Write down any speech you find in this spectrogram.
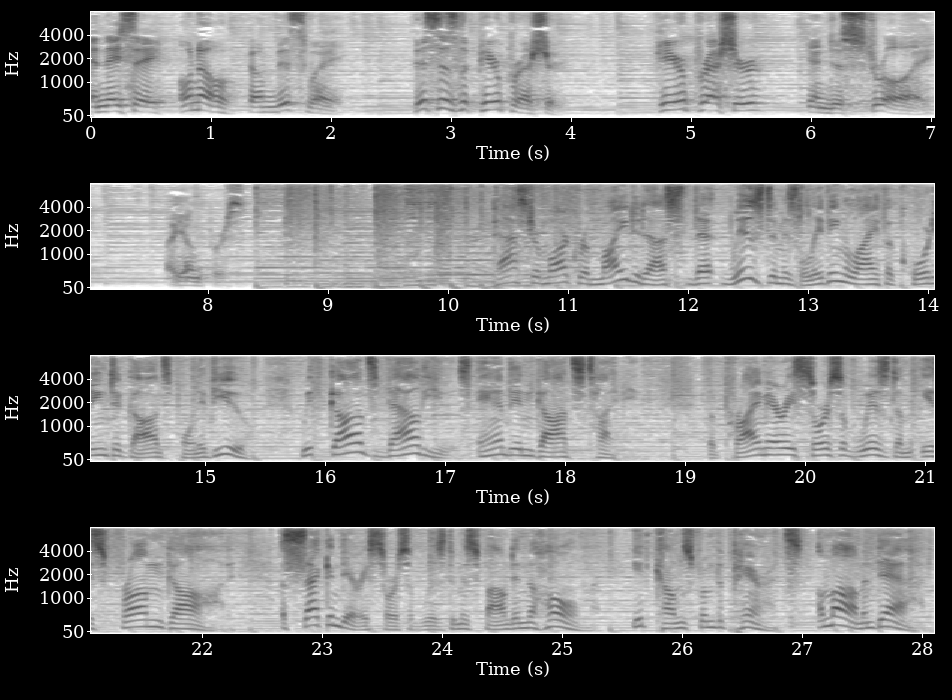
And they say, oh no, come this way. This is the peer pressure. Peer pressure can destroy a young person. Pastor Mark reminded us that wisdom is living life according to God's point of view, with God's values and in God's timing. The primary source of wisdom is from God. A secondary source of wisdom is found in the home. It comes from the parents, a mom and dad.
